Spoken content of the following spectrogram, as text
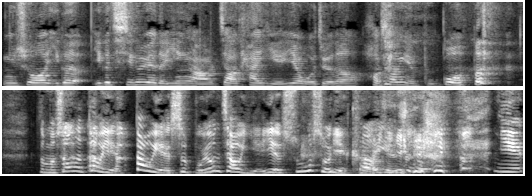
你说一个一个七个月的婴儿叫他爷爷，我觉得好像也不过分。怎么说呢？倒也倒也是不用叫爷爷，叔叔也可以。你，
